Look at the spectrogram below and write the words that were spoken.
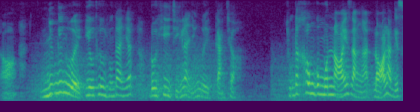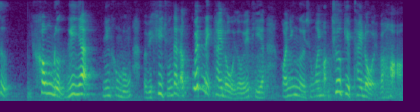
Đó, những cái người yêu thương chúng ta nhất đôi khi chính là những người cản trở. Chúng ta không có muốn nói rằng đó là cái sự không được ghi nhận nhưng không đúng. Bởi vì khi chúng ta đã quyết định thay đổi rồi thì à, có những người xung quanh họ chưa kịp thay đổi và họ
